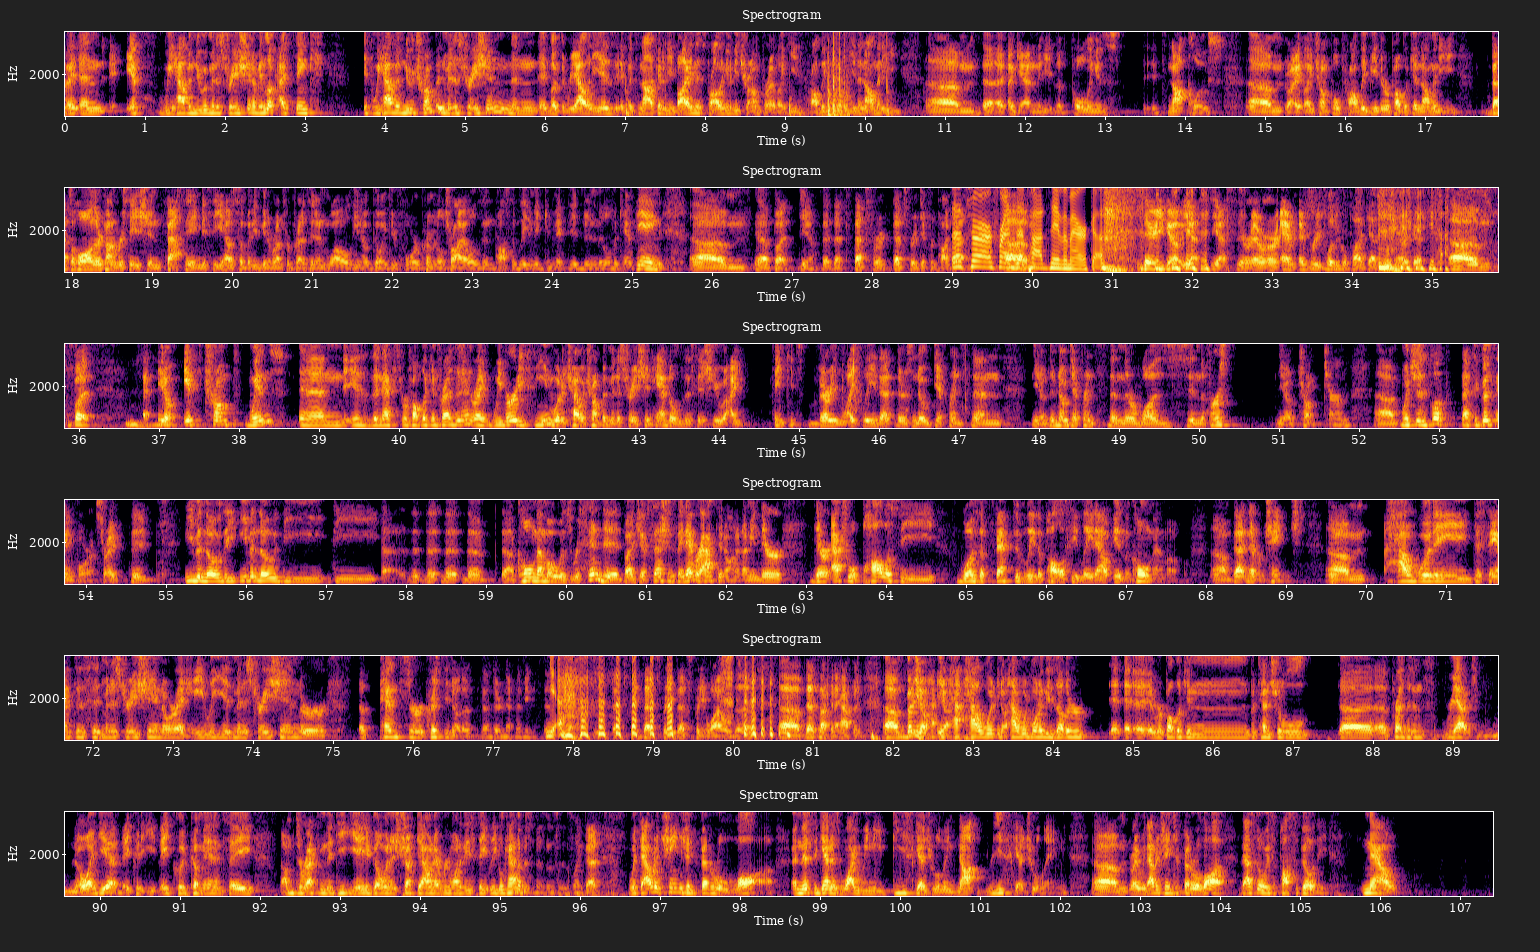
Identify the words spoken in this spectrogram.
right? And if we have a new administration, I mean, look, I think if we have a new Trump administration, and, look, the reality is, if it's not going to be Biden, it's probably going to be Trump, right? Like he's probably going to be the nominee. Um, uh, again, he, the polling is it's not close, um, right? Like Trump will probably be the Republican nominee that's a whole other conversation. Fascinating to see how somebody's going to run for president while you know going through four criminal trials and possibly being convicted in the middle of a campaign. Um, uh, but you know that, that's that's for that's for a different podcast. That's for our friends um, at Pod Save America. there you go. Yes, yes, or, or, or every political podcast in America. yeah. um, but you know, if Trump wins and is the next Republican president, right? We've already seen what a, how a Trump administration handles this issue. I think it's very likely that there's no difference than you know there's no difference than there was in the first you know Trump term, uh, which is look that's a good thing for us, right? The even though the even though the the uh, the the the, the uh, Cole memo was rescinded by Jeff Sessions, they never acted on it. I mean their their actual policy was effectively the policy laid out in the Cole memo. Um, that never changed. Um, how would a DeSantis administration or a Haley administration or a Pence or Christie. No, they're, they're not. I mean, that's, yeah. that's, that's, pretty. That's pretty. That's pretty wild. Uh, uh, that's not going to happen. Um, but you know, you know, how, how, would you know how would one of these other uh, Republican potential uh, presidents react? No idea. They could. They could come in and say, I'm directing the DEA to go in and shut down every one of these state legal cannabis businesses like that without a change in federal law. And this again is why we need descheduling, not rescheduling. Um, right? Without a change in federal law, that's always a possibility. Now,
